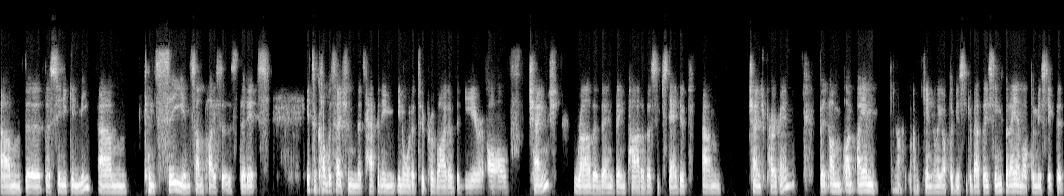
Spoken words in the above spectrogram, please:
Um, the the cynic in me um, can see in some places that it's it's a conversation that's happening in order to provide a veneer of change rather than being part of a substantive um, change program. But I'm, I'm I am I'm genuinely optimistic about these things, but I am optimistic that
